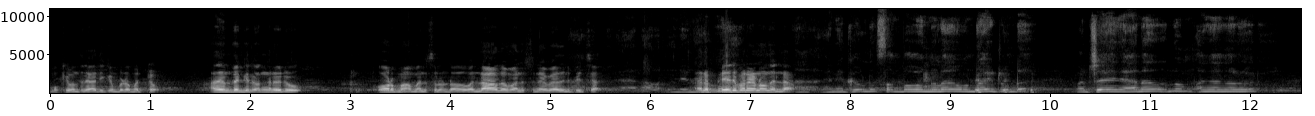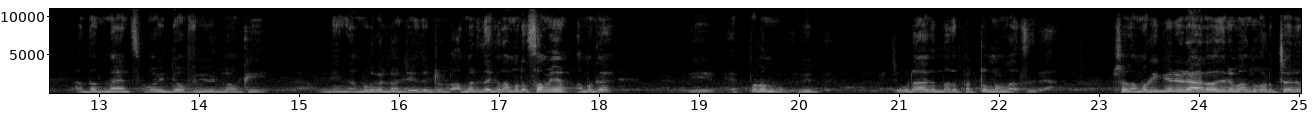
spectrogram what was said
മുഖ്യമന്ത്രി ആയിരിക്കുമ്പോഴോ മറ്റോ അതെന്തെങ്കിലും അങ്ങനെ ഒരു ഓർമ്മ മനസ്സിലുണ്ടോ? വല്ലാതെ മനസ്സിനെ വേദനിപ്പിച്ച? അതിന്റെ പേര് പറയണമെന്നില്ല. അങ്ങനെയൊക്കെയുള്ള സംഭവങ്ങൾ ഉണ്ടായിട്ടുണ്ട്. പക്ഷേ ഞാൻ ഒന്നും അങ്ങനെ ഒരു other man's point of view നോക്കി ഇനി നമ്മൾ വല്ലതും ചെയ്തിട്ടുണ്ട്? അന്നേരത്തേക്ക് നമ്മുടെ സമയം നമുക്ക് ഈ എപ്പോഴും ചൂടാകുന്നത് പെട്ടെന്നുള്ള സ്ഥിതിയാണ് പക്ഷെ നമുക്കിങ്ങനെ ഒരു ആലോചന വന്ന് കുറച്ചൊരു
